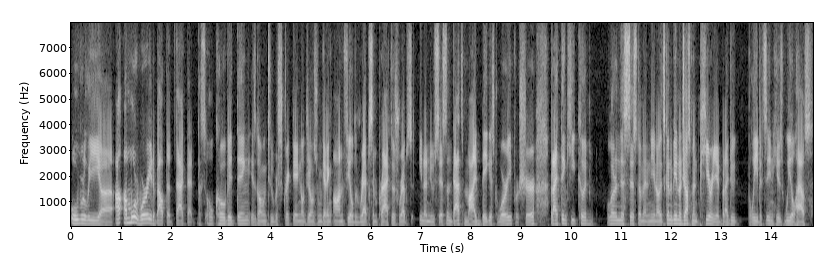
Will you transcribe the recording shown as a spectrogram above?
overly, uh, I'm more worried about the fact that this whole COVID thing is going to restrict Daniel Jones from getting on field reps and practice reps in a new system. That's my biggest worry for sure. But I think he could learn this system and you know it's going to be an adjustment period but i do believe it's in his wheelhouse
